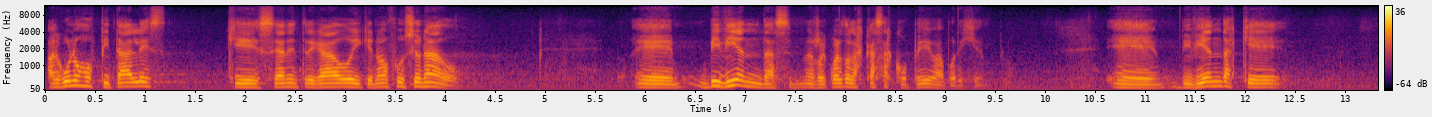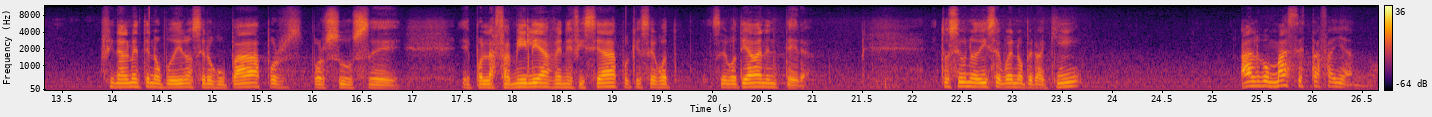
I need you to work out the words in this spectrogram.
algunos hospitales que se han entregado y que no han funcionado, eh, viviendas, me recuerdo las casas Copeva, por ejemplo, eh, viviendas que finalmente no pudieron ser ocupadas por, por sus, eh, eh, por las familias beneficiadas porque se, se goteaban enteras. Entonces uno dice, bueno, pero aquí algo más está fallando.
